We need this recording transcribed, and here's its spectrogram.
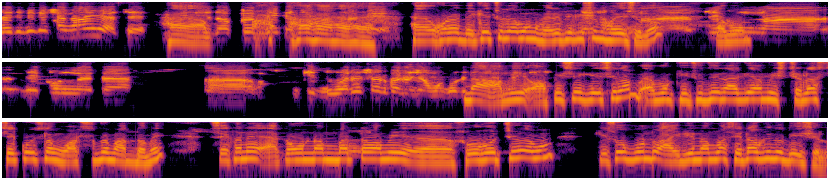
ভেরিফিকেশন হয়ে গেছে? হ্যাঁ হ্যাঁ হ্যাঁ হ্যাঁ হ্যাঁ হ্যাঁ ওখানে ডেকেছিল এবং ভেরিফিকেশন হয়েছিল আহ, দেখুন এটা না আমি অফিসে গিয়েছিলাম এবং কিছুদিন আগে আমি স্ট্যাটাস চেক করেছিলাম হোয়াটসঅ্যাপের মাধ্যমে। সেখানে অ্যাকাউন্ট নাম্বারটাও আমি শো হচ্ছিল এবং কৃষক বন্ধু? আইডি নাম্বার সেটাও কিন্তু দিয়েছিল।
